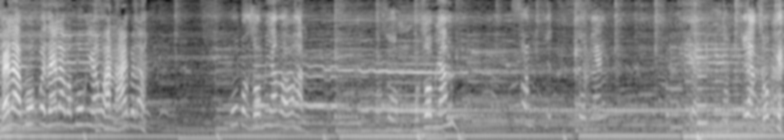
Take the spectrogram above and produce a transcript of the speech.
ใส่ละมุกไปใส่ละมามุกยังหันหายไปแล้วมุกบักสมยังก่อนว่าหันสวมบักสมยังส้มเกียส้มยังส้มเกียส้มเกียสมเกีย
